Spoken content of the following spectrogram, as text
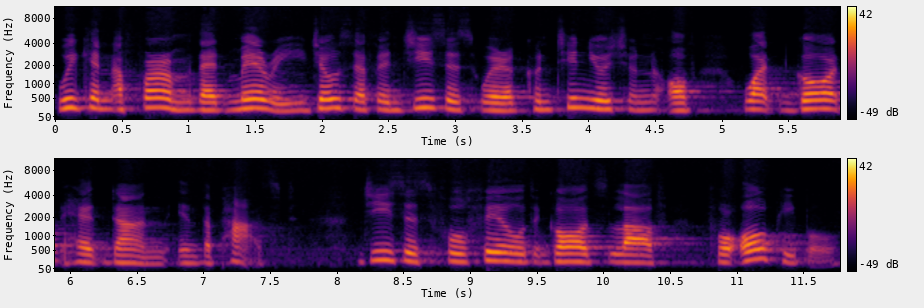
We can affirm that Mary, Joseph, and Jesus were a continuation of what God had done in the past. Jesus fulfilled God's love for all people.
